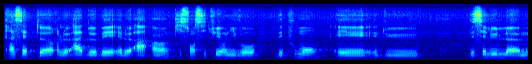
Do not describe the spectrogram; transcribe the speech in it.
récepteurs, le A2B et le A1, qui sont situés au niveau des poumons et des cellules euh,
